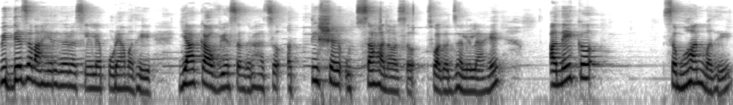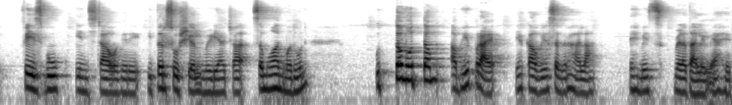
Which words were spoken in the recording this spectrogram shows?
विद्येचं माहेरघर असलेल्या पुण्यामध्ये या काव्यसंग्रहाचं अतिशय उत्साहानं असं स्वागत झालेलं आहे. अनेक समूहांमध्ये फेसबुक इन्स्टा वगैरे इतर सोशल मीडियाच्या समूहांमधून उत्तमोत्तम अभिप्राय या काव्यसंग्रहाला नेहमीच मिळत आलेले आहेत.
